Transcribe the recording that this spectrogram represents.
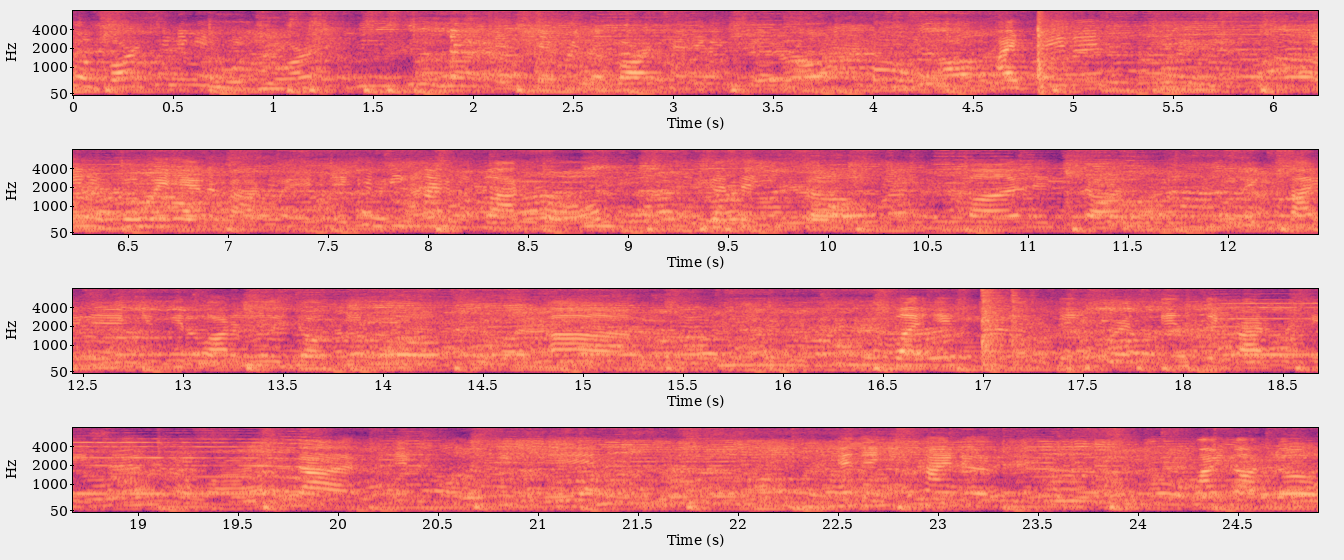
So bartending in New York is different than bartending in general. I say this in a good way and a bad way. It can be kind of a black hole because it's so fun, it's so exciting, you meet a lot of really dope people. Um, but it's one of those things where it's instant gratification might not know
